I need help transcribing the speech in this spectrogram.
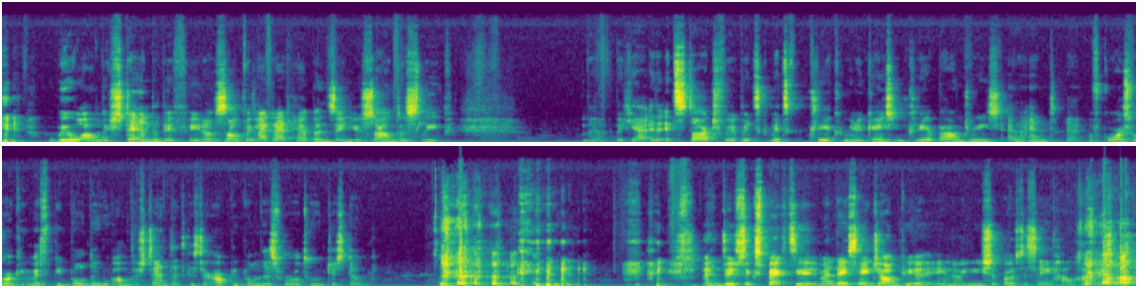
will understand that if you know something like that happens and you're sound asleep but yeah, it, it starts with, with, with clear communication, clear boundaries, and and uh, of course working with people who understand that because there are people in this world who just don't. and just expect when they say jump, you, you know, you're supposed to say how high. So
